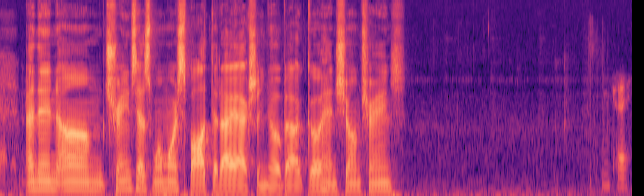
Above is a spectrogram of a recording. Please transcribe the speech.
out of me. And then um, Trains has one more spot that I actually know about. Go ahead and show him Trains. Okay.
